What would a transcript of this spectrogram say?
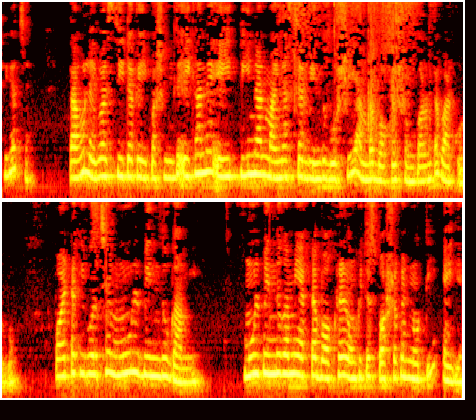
ঠিক আছে? তাহলে এবার সিটাকে এই পাশে নিলে এইখানে এই তিন আর মাইনাস চার বিন্দু বসিয়ে আমরা বক্রের সমীকরণটা বার করব। পরেরটা কি বলছে? মূল বিন্দুগামী। মূল বিন্দুগামী একটা বক্রের অঙ্কিত স্পর্শকের নতি, এই যে।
